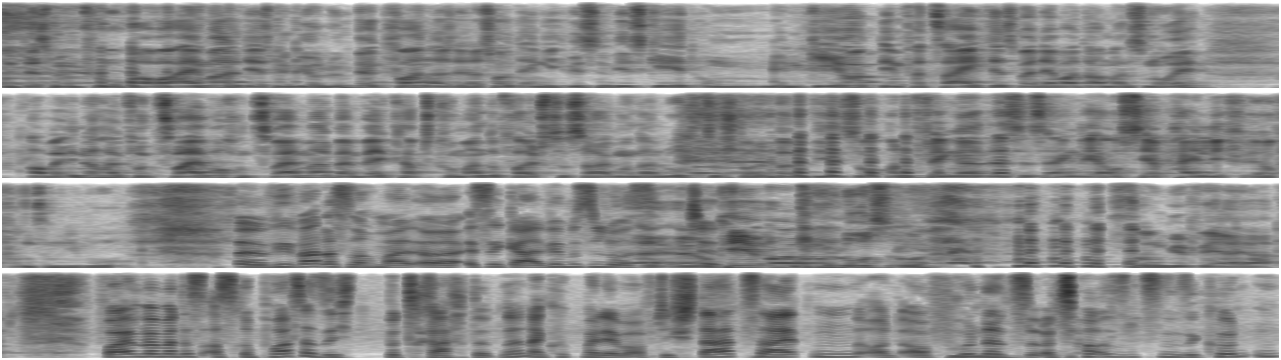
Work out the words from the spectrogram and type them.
Und das mit dem Flo Bauer einmal, der ist mit mir Olympia gefahren, also der sollte eigentlich wissen, wie es geht. Und mit dem Georg, dem verzeihe ich das, weil der war damals neu. Aber innerhalb von zwei Wochen zweimal beim Weltcup das Kommando falsch zu sagen und dann loszustolpern wie so Anfänger, das ist eigentlich auch sehr peinlich auf unserem Niveau. Äh, wie war das nochmal? Äh, ist egal, wir müssen los. Äh, Tschüss. okay, oh, los. Oh. so ungefähr, ja. Vor allem, wenn man das aus Reportersicht betrachtet, ne? dann guckt man ja immer auf die Startzeiten und Mhm. auf Hundertstel und Tausendstel Sekunden.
